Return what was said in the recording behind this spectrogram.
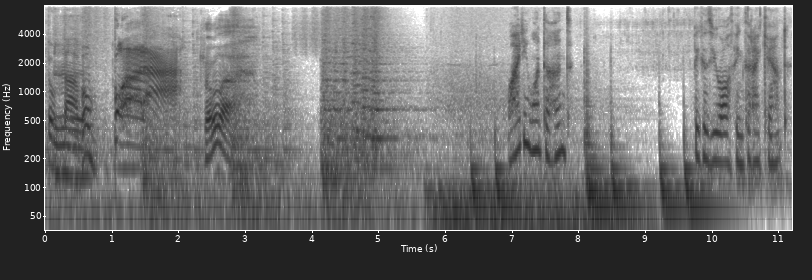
Então tá, vambora! Vamos lá. Why do you want to hunt? Because you all think that I can't.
